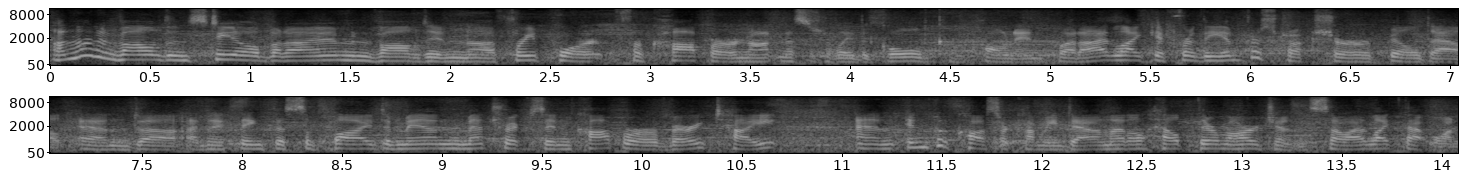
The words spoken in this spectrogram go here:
I'm not involved in steel, but I am involved in uh, Freeport for copper, not necessarily the gold component. But I like it for the infrastructure build out, and uh, and I think the supply demand metrics in copper are very tight, and input costs are coming down. That'll help their margins. So I like that one.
